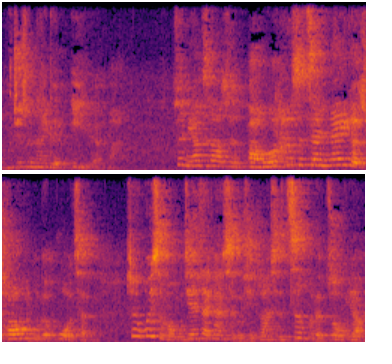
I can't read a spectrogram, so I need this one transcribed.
我们就是那一个艺人嘛。所以你要知道是，是保罗他是在那一个冲突的过程。所以为什么我们今天在看《使徒行传》是这么的重要？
